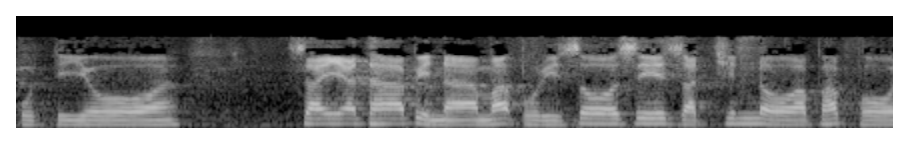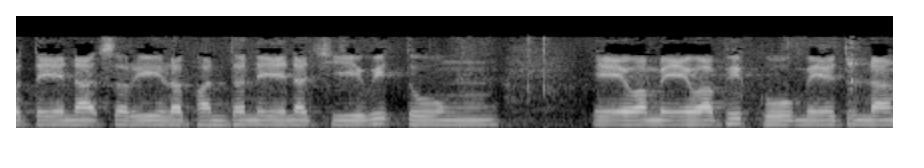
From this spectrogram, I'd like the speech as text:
ปุตติโยสยธาปินามะปุริโสสีสัจชินโนอภัพโพเตนะสรีละพันธเนนะชีวิตุง เอวเมวะภิกขุเมตุนัง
